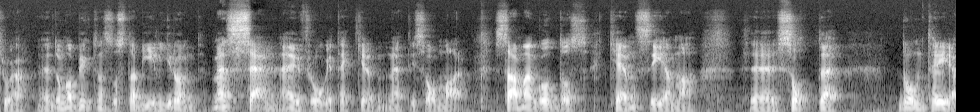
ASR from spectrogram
tror jag. Eh, de har byggt en så stabil grund. Men sen är ju frågetecknet i sommar. Saman Ghoddos, Ken Sema, eh, Sotte. De tre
